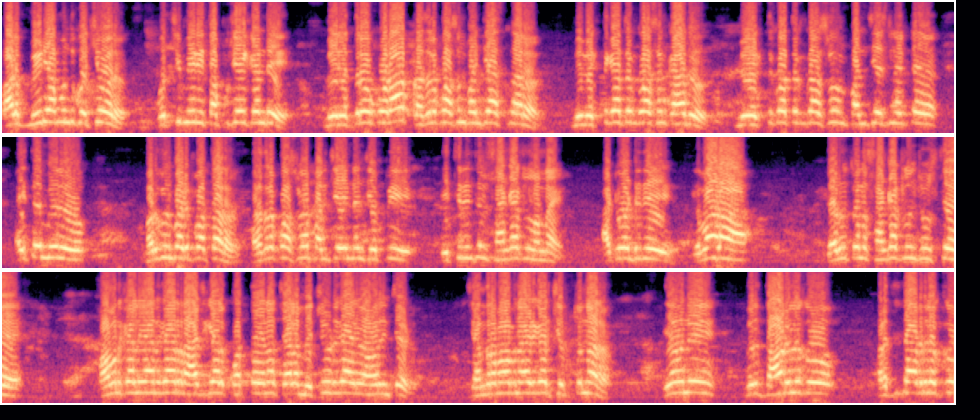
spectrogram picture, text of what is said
వాళ్ళు మీడియా ముందుకు వచ్చేవారు. వచ్చి మీరు తప్పు చేయకండి. మీరిద్దరూ కూడా ప్రజల కోసం పనిచేస్తున్నారు. మీ వ్యక్తిగతం కోసం కాదు. మీ వ్యక్తిగతం కోసం పనిచేసినట్టే అయితే మీరు మరుగున పడిపోతారు. ప్రజల కోసమే పనిచేయండి అని చెప్పి హెచ్చరించిన సంఘటనలు ఉన్నాయి. అటువంటిది ఇవాళ జరుగుతున్న సంఘటనలు చూస్తే పవన్ కళ్యాణ్ గారు రాజకీయాలు కొత్త అయినా చాలా మెచ్యూర్డ్గా ఆయన వ్యవహరించాడు. చంద్రబాబు నాయుడు గారు చెప్తున్నారు. ఏమని? మీరు దాడులకు ప్రతి దాడులకు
